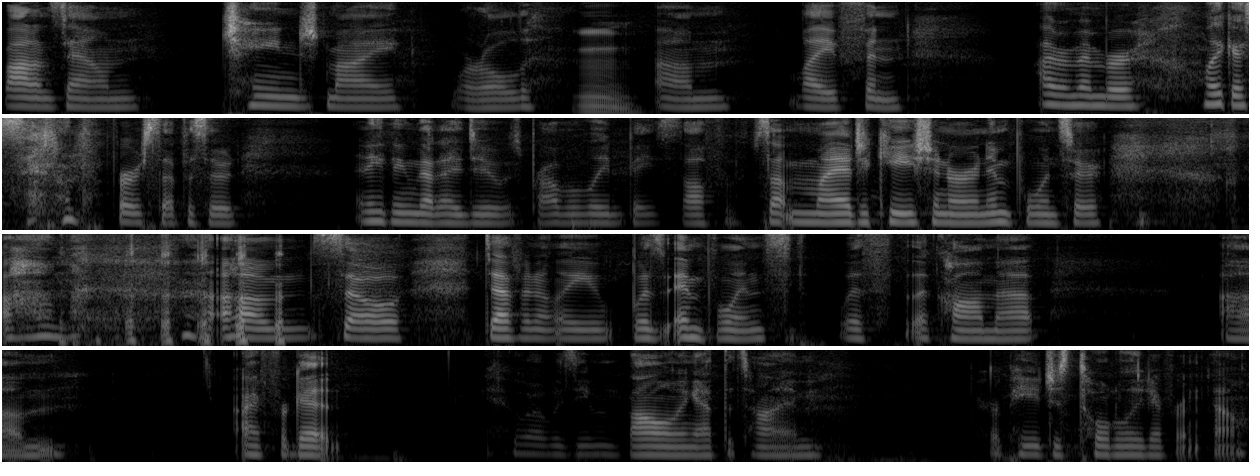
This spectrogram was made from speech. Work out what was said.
bottoms down changed my world. Mm. um, life. And I remember, like I said on the first episode, anything that I do is probably based off of something my education or an influencer. Um, um, so definitely was influenced with the Calm app. Um, I forget who I was even following at the time. Her page is totally different now.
